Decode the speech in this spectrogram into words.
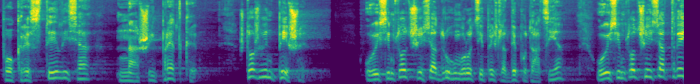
покрестилися наші предки. Що ж він пише? У 862 році прийшла депутація, у 863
